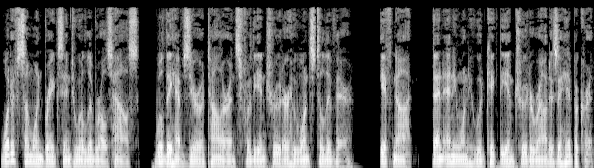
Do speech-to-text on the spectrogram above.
What if someone breaks into a liberal's house, will they have zero tolerance for the intruder who wants to live there? If not, then anyone who would kick the intruder out is a hypocrite.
